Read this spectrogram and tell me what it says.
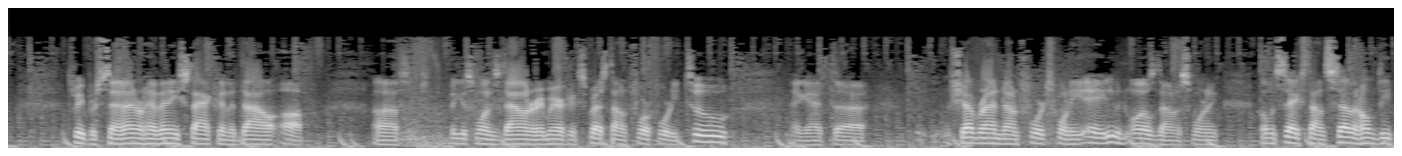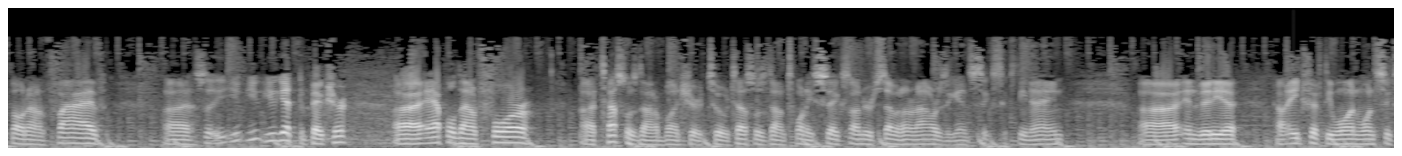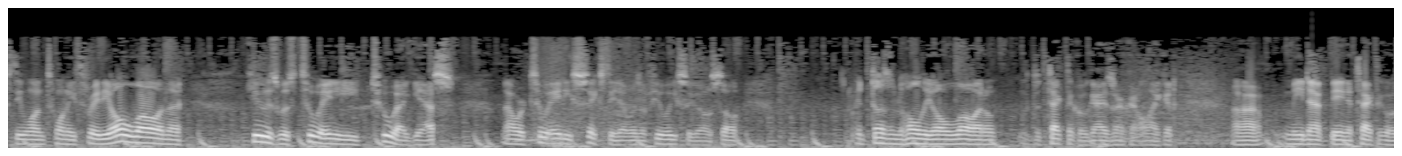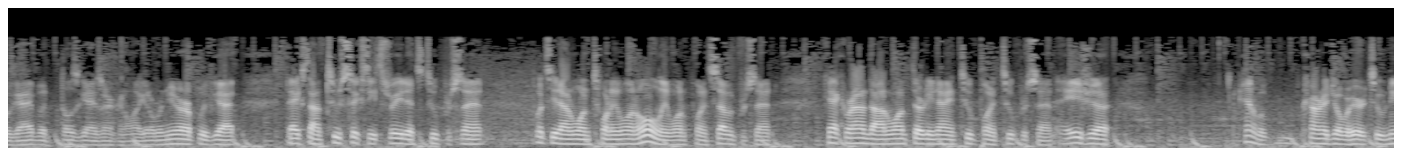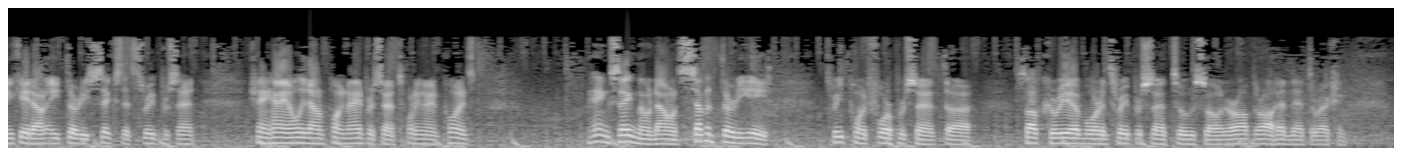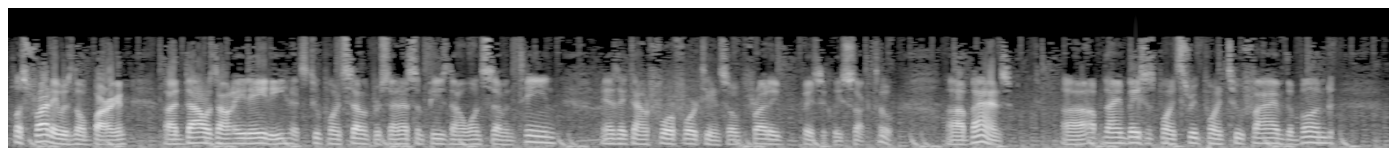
3%. I don't have any stock in the Dow up. Uh, biggest ones down are American Express down 442. I got uh, Chevron down 428. Even oil's down this morning. Goldman Sachs down seven. Home Depot down five. Uh, so you, you, you get the picture. Uh, Apple down four. Uh, Tesla's down a bunch here too. Tesla's down 26, under 700 hours against 669. Uh, Nvidia down 851, 161, 23. The old low in the Qs was 282, I guess. Now we're 280.60. That was a few weeks ago. So it doesn't hold the old low, I don't. The technical guys aren't going to like it. Uh, me not being a technical guy, but those guys aren't going to like it. Over in Europe, we've got DAX down 263, that's 2%. FTSE down 121, only 1.7%. CAC around down 139, 2.2%. Asia, kind of a carnage over here too. Nikkei down 836, that's 3%. Shanghai only down 0.9%, 29 points. Hang Seng though down 738, 3.4%. Uh, South Korea more than 3% too, so they're all, they're all heading that direction. Plus Friday was no bargain. Uh, Dow was down 880. That's 2.7%. S&P's down 117. Nasdaq down 414. So Friday basically sucked too. Uh, bonds, uh, up 9 basis points, 3.25. The Bund,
